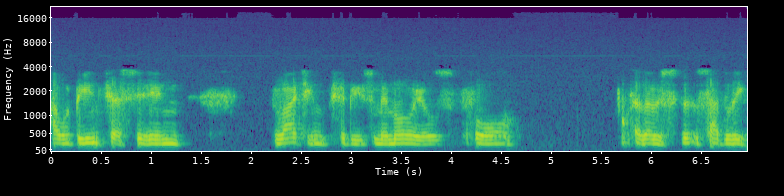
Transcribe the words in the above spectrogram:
I would be interested in writing tributes and memorials for, for those that sadly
